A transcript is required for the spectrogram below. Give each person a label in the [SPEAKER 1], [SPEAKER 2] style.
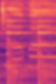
[SPEAKER 1] Too much. more.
